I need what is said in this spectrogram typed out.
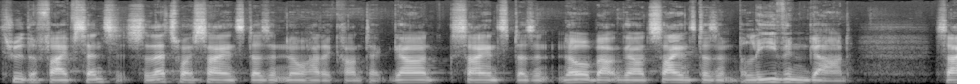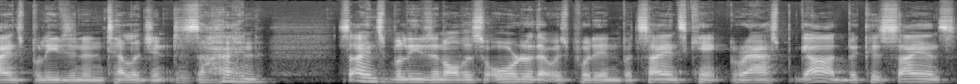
through the five senses. So that's why science doesn't know how to contact God. Science doesn't know about God. Science doesn't believe in God. Science believes in intelligent design. Science believes in all this order that was put in, but science can't grasp God because science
